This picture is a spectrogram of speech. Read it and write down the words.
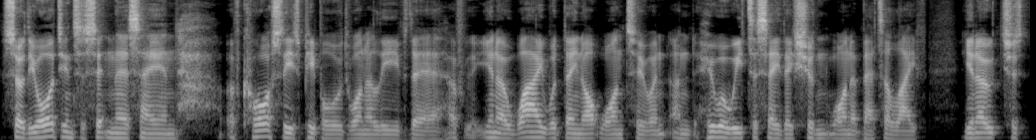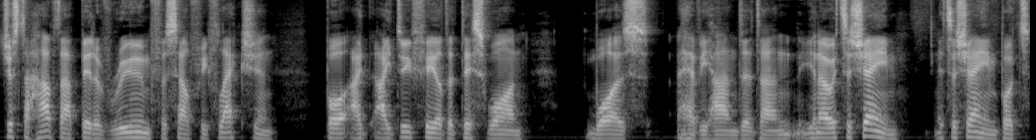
So the audience is sitting there saying of course these people would want to leave there. You know, why would they not want to? And and who are we to say they shouldn't want a better life? You know, just just to have that bit of room for self reflection. But I I do feel that this one was heavy handed, and you know, it's a shame. It's a shame, but.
